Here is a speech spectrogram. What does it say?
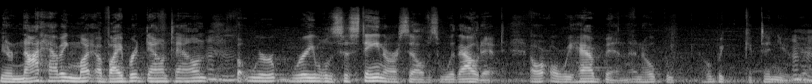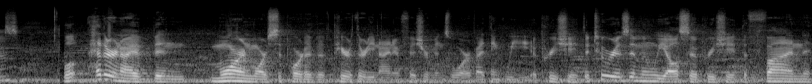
you know, not having mu a vibrant downtown, mm-hmm. but we're we're able to sustain ourselves without it, or, or we have been, and hope we hope we continue. Mm-hmm. Yes. Well, Heather and I have been more and more supportive of Pier 39 and Fisherman's Wharf. I think we appreciate the tourism and we also appreciate the fun.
